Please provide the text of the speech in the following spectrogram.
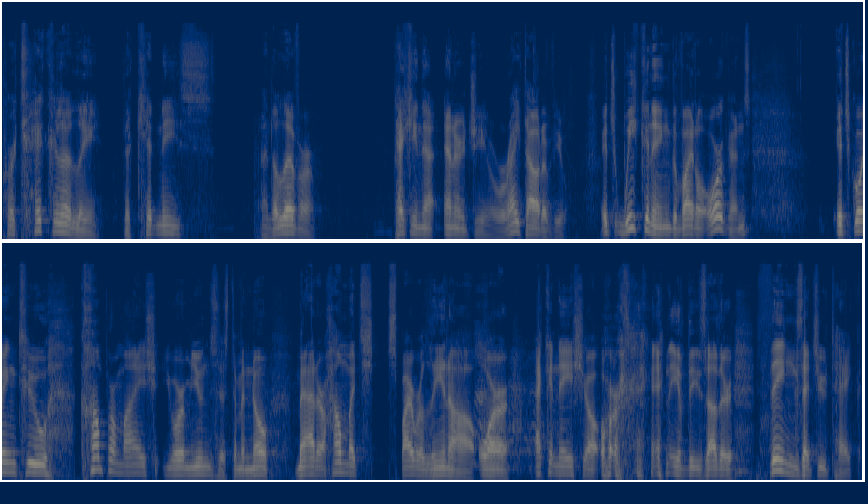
particularly the kidneys and the liver, taking that energy right out of you. It's weakening the vital organs. It's going to compromise your immune system. And no matter how much spirulina or echinacea or any of these other things that you take,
